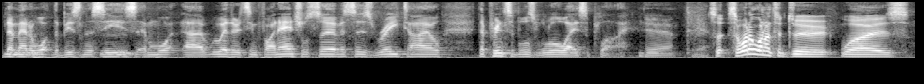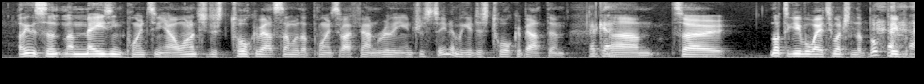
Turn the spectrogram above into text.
no matter what the business mm. is and what uh, whether it's in financial services, retail, the principles will always apply. Yeah. yeah. So, so what I wanted to do was. I think there's some amazing points in here. I wanted to just talk about some of the points that I found really interesting, and we can just talk about them. Okay. Um, so, not to give away too much in the book, people,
